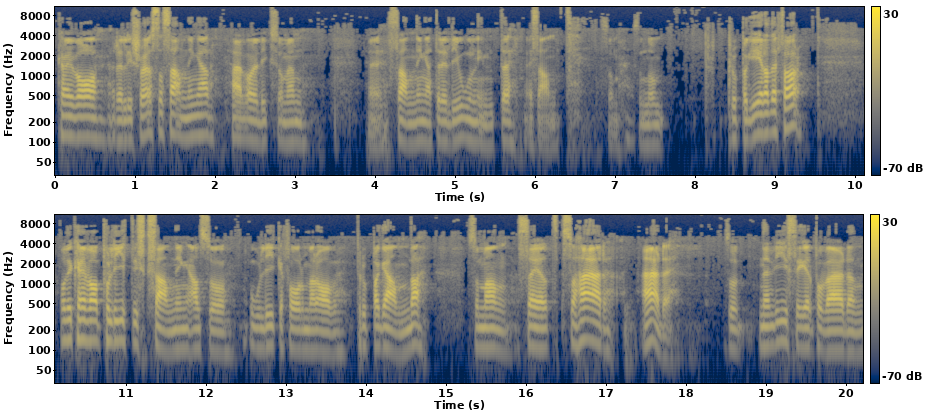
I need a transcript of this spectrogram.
kan ju vara religiösa sanningar. Här var det liksom en eh, sanning att religion inte är sant, som, som de propagerade för. Och det kan ju vara politisk sanning, alltså olika former av propaganda. som man säger att så här är det. Så när vi ser på världen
